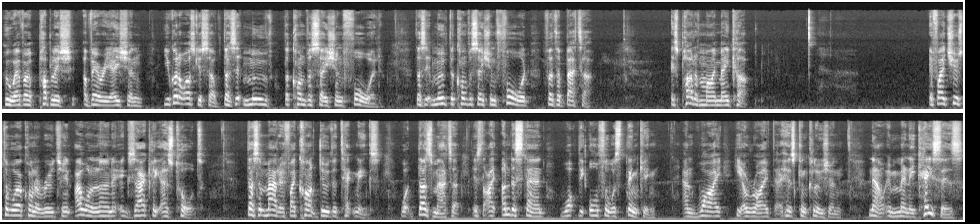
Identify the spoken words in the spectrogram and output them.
whoever publish a variation, you've got to ask yourself, does it move the conversation forward? Does it move the conversation forward for the better? It's part of my makeup. If I choose to work on a routine, I will learn it exactly as taught. Doesn't matter if I can't do the techniques. What does matter is that I understand what the author was thinking and why he arrived at his conclusion. Now, in many cases,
